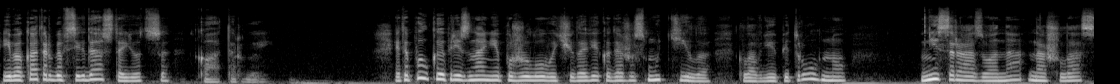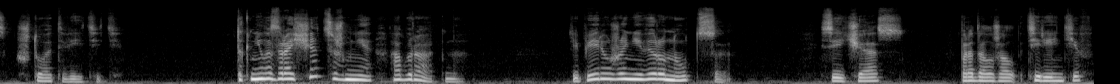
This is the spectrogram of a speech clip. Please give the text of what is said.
ибо каторга всегда остается каторгой. Это пылкое признание пожилого человека даже смутило Клавдию Петровну. Не сразу она нашлась, что ответить. «Так не возвращаться ж мне обратно?» «Теперь уже не вернуться. Сейчас, — продолжал Терентьев,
